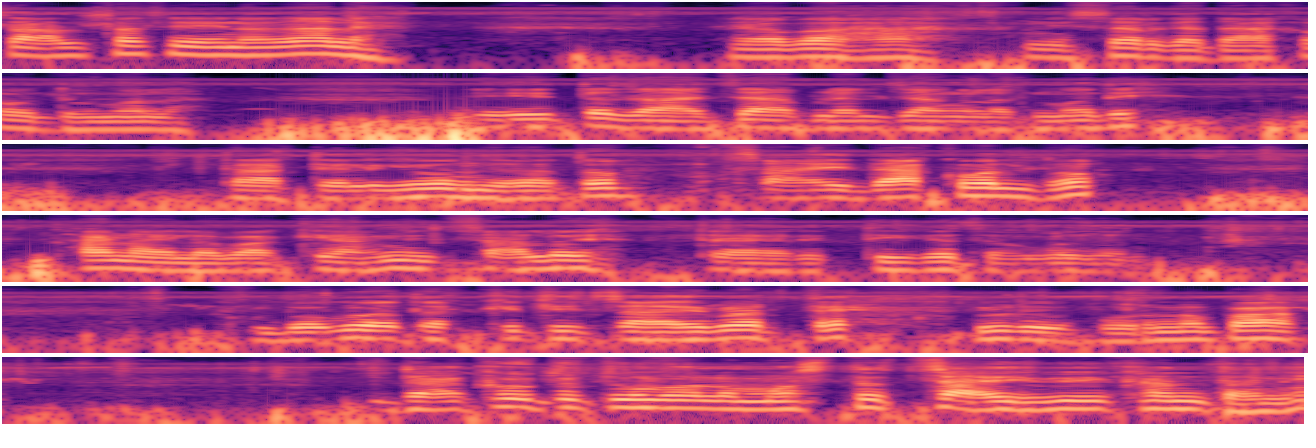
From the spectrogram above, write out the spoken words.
चालताच येणं झालं हे बा हा निसर्ग दाखवतो मला. इथं जायचं आहे आपल्याला जंगलात मध्ये तात्याला घेऊन जातो. साई दाखवल तो खाणायला बाकी आम्ही चालू आहे तयारी तिघं चौघजण बघू आता किती चाय भेटते व्हिडिओ पूर्ण पहा. दाखवतो तुम्हाला मस्त चाय बी खानतानी.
